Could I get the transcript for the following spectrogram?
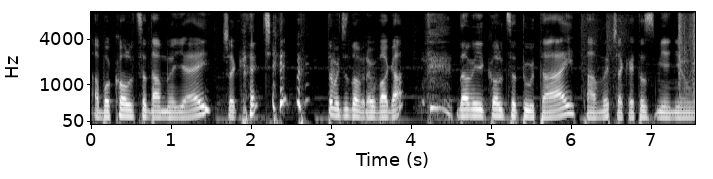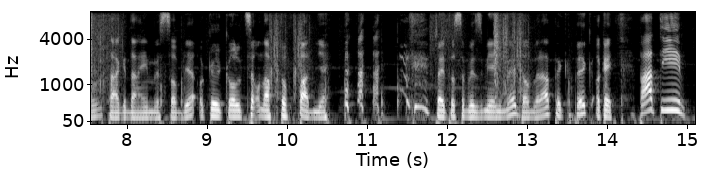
Albo kolce damy jej. Czekajcie. To będzie dobre, uwaga. Damy jej kolce tutaj. Damy, czekaj, to zmienię. Tak, dajmy sobie. Okej, kolce, ona w to wpadnie. czekaj, to sobie zmieńmy. Dobra, pyk, pyk. Okej. Patty!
